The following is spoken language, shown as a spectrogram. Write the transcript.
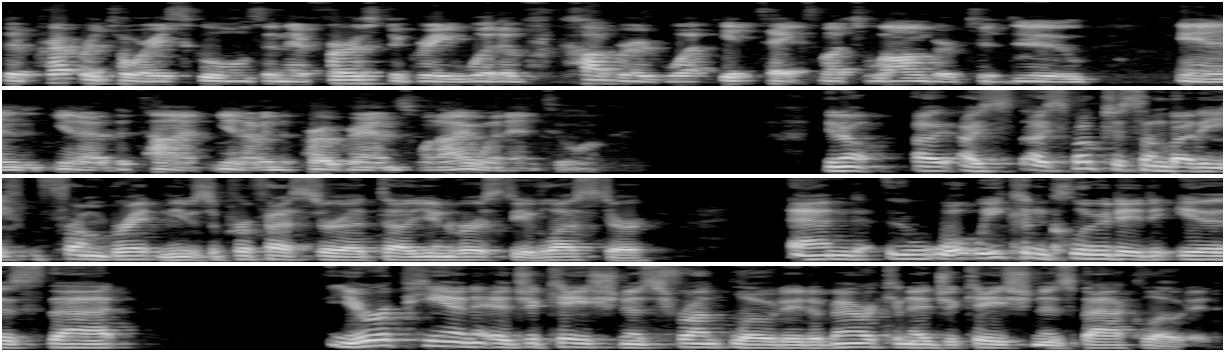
their preparatory schools and their first degree would have covered what it takes much longer to do in you know the time you know in the programs when I went into them. You know, I, I, I spoke to somebody from Britain. He was a professor at uh, University of Leicester, and what we concluded is that European education is front loaded, American education is back loaded.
